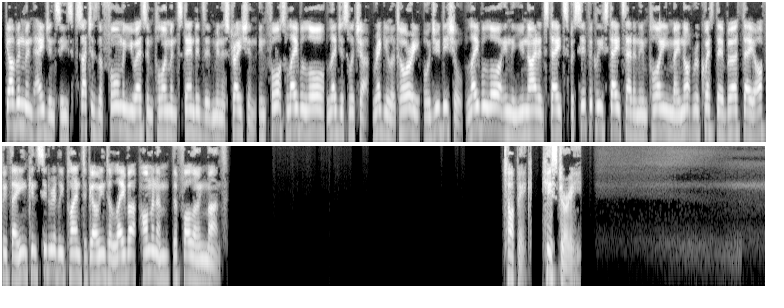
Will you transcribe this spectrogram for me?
Government agencies such as the former U.S. Employment Standards Administration enforce labor law legislature, regulatory, or judicial. Labor law in the United States specifically states that an employee may not request their birthday off if they inconsiderately plan to go into labor homonym the following month. History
